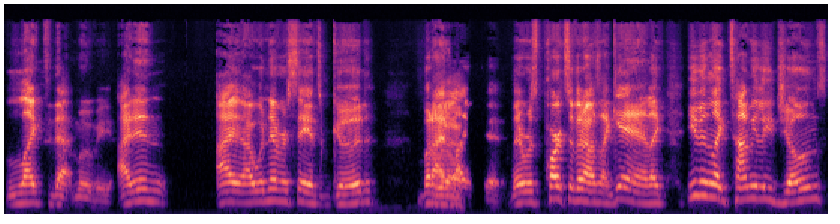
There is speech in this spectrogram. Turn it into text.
liked that movie. I didn't. I I would never say it's good, but I Yeah. liked it. There was parts of it I was like, yeah, like even like Tommy Lee Jones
